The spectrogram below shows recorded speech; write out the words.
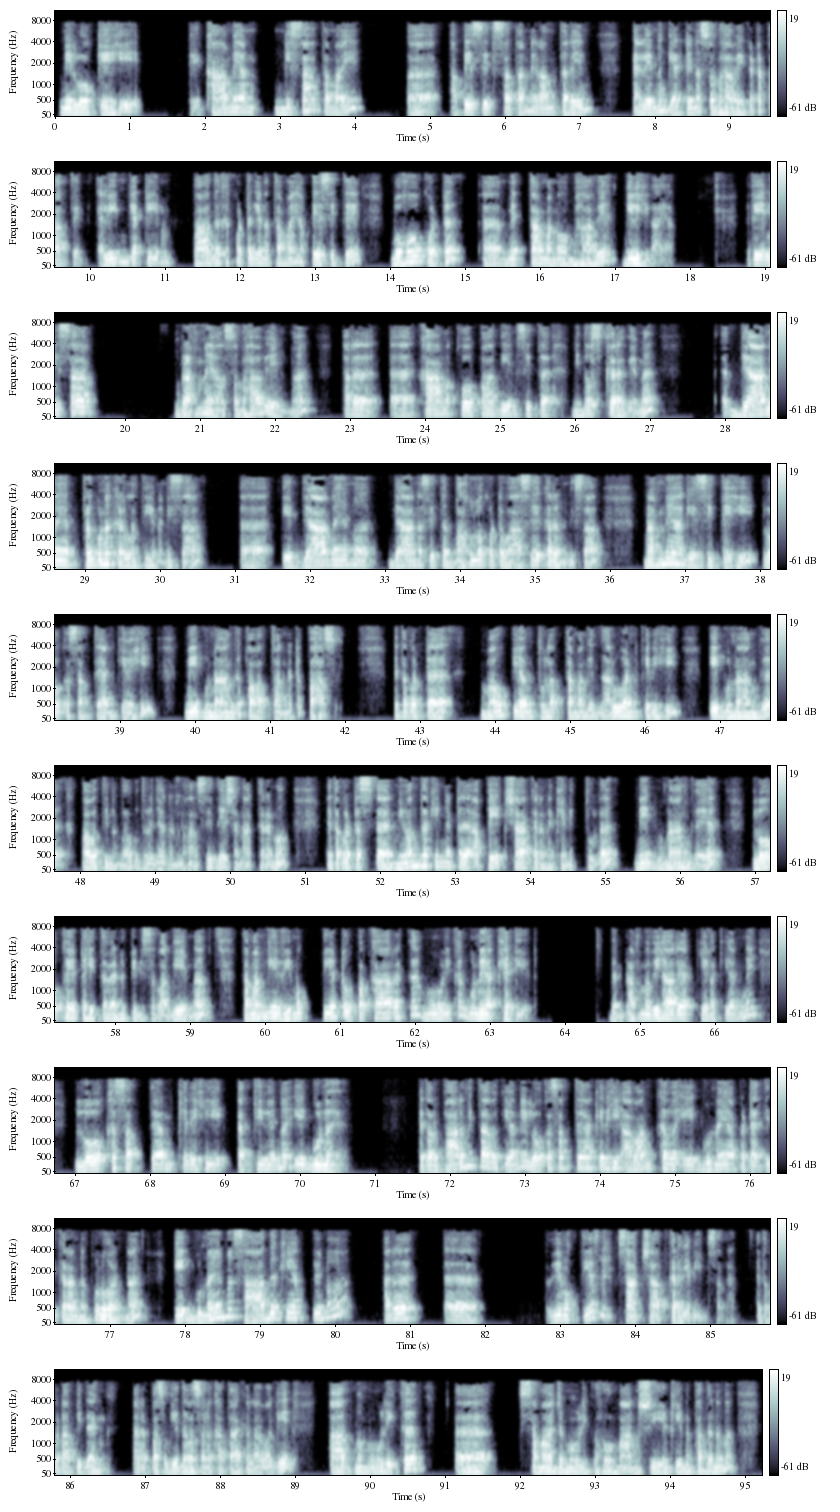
මේ ලෝකයේහි කාමයන් නිසා තමයි අපේ සිත් සතන් නිරන්තරයෙන් ඇලෙන ගැටෙන ස්වභාවයකටපත් වෙන්නේ. ඇලීම් ගැටීම් පාදක කොටගෙන තමයි අපේ සිතේ බොහෝ කොට මෙත්තා මනෝභාවය ගිලිහිලා යන්නේ. ඒ නිසා බ්‍රහ්මයා ස්වභාවයෙන්ම අර කාම කෝපාදීන් සිත නිදොස් කරගෙන ධානය ප්‍රගුණ කරලා තියෙන නිසා ඒ ධානයම ධානසිත බහුල කොට වාසය කරන නිසා බ්‍රහ්මයාගේ සිතෙහි ලෝක සත්වයන් කෙරෙහි මේ ගුණාංග පවත්වන්නට පහසුයි. එතකොට මව්පියන් තුලත් තමන්ගේ දරුවන් කෙරෙහි ඒ ගුණාංග පවතින බව බුදුරජාණන් වහන්සේ දේශනා කරනවා. එතකොට නිවන් දකින්නට අපේක්ෂා කරන කෙනෙක් තුල මේ ගුණාංගය ලෝකයට හිත වැඩ පිණිස වගේම Tamanගේ විමුක්තියට උපකාරක මූලික ගුණයක් හැටියට. දැන් බ්‍රහ්ම විහාරයක් කියලා කියන්නේ ලෝක සත්‍යයන් කෙරෙහි ඇතිවෙන ඒ ගුණය. එතකොට පාරමිතාව කියන්නේ ලෝක සත්‍යය කෙරෙහි අවංකව ඒ ගුණය අපට ඇති කරන්න පුළුවන් නම් ඒ ගුණයම සාධකයක් වෙනවා අර විමුක්තිය සාක්ෂාත් කර ගැනීම සඳහා. එතකොට අපි දැන් අර පසුගිය දවස්වල කතා කළා වගේ ආත්ම මූලික සමාජ මූලික හෝ මානුෂීය කියන පදනම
